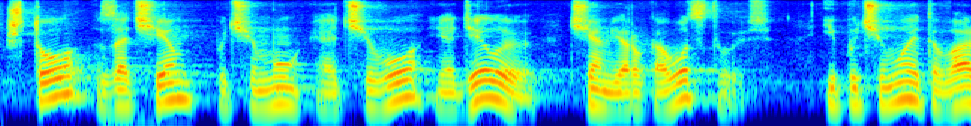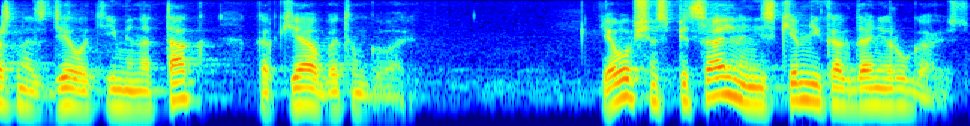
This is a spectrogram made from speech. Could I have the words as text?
что, зачем, почему и от чего я делаю, чем я руководствуюсь, и почему это важно сделать именно так, как я об этом говорю. Я, в общем, специально ни с кем никогда не ругаюсь.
